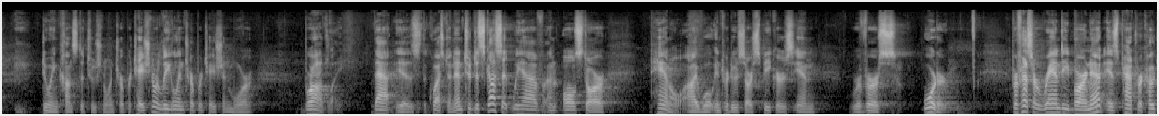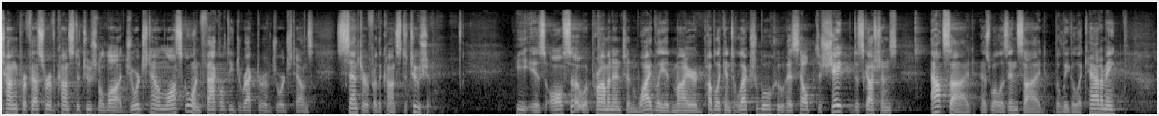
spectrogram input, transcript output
doing constitutional interpretation or legal interpretation more broadly? That is the question. And to discuss it, we have an all star panel. I will introduce our speakers in reverse order. Professor Randy Barnett is Patrick Hotung Professor of Constitutional Law at Georgetown Law School and Faculty Director of Georgetown's Center for the Constitution. He is also a prominent and widely admired public intellectual who has helped to shape discussions outside as well as inside the legal academy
